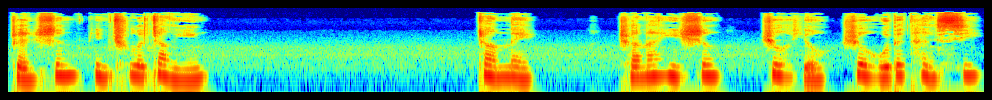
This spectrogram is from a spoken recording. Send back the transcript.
转身便出了帐营。帐内。传来一声若有若无的叹息。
